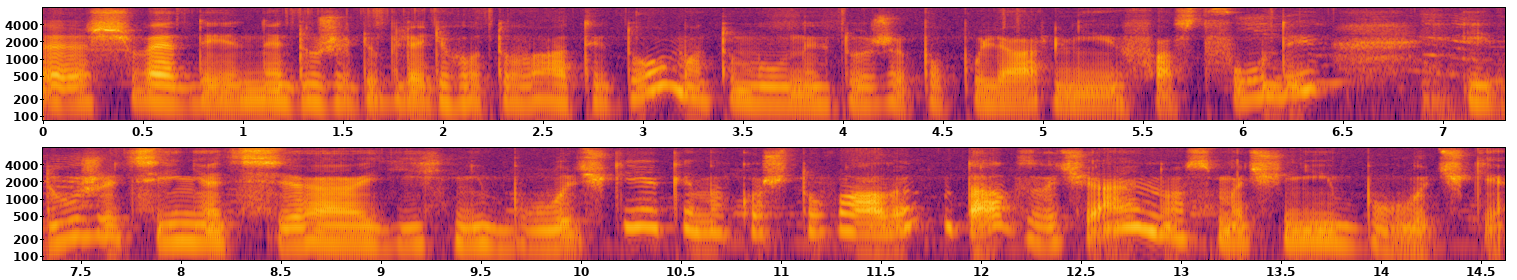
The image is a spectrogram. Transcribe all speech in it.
Е, Шведи не дуже люблять готувати вдома, тому у них дуже популярні фастфуди і дуже ціняться їхні булочки, які ми коштували. Ну так, звичайно, смачні булочки.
